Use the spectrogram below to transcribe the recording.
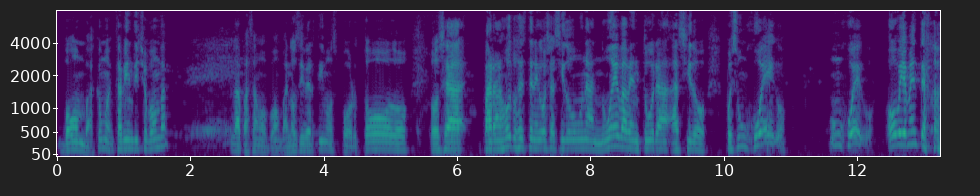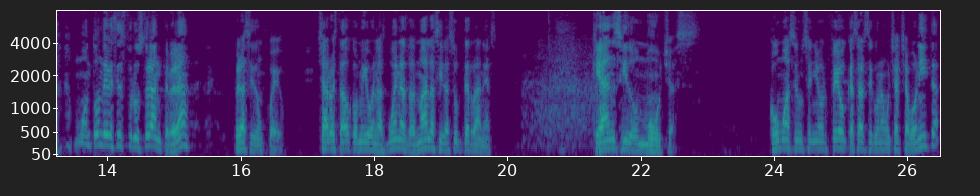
bomba. ¿Cómo? ¿Está bien dicho bomba? La pasamos bomba, nos divertimos por todo, o sea, para nosotros este negocio ha sido una nueva aventura, ha sido pues un juego, un juego. Obviamente un montón de veces frustrante, ¿verdad? Pero ha sido un juego. Charo ha estado conmigo en las buenas, las malas y las subterráneas, que han sido muchas. ¿Cómo hace un señor feo casarse con una muchacha bonita?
